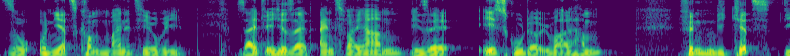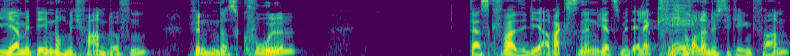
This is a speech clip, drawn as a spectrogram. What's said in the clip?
So, und jetzt kommt meine Theorie. Seit wir hier seit ein, zwei Jahren diese E-Scooter überall haben, finden die Kids, die ja mit denen noch nicht fahren dürfen, finden das cool, dass quasi die Erwachsenen jetzt mit elektrischen Okay. Rollern durch die Gegend fahren.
